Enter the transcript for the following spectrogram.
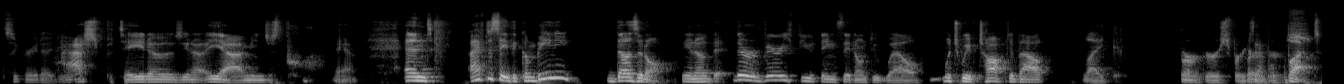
it's a great idea. mashed potatoes, you know. Yeah, I mean, just man. And I have to say, the Combini does it all. You know, th- there are very few things they don't do well, which we've talked about, like burgers, for example. Burgers. But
